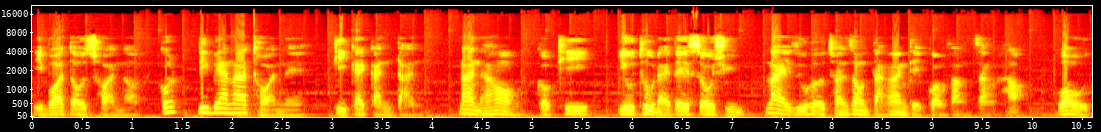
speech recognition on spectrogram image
伊无多传哦。哥，你要安怎传呢？几个简单，那然后过去。YouTube 来对搜寻赖如何传送档案给官方账号，我有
